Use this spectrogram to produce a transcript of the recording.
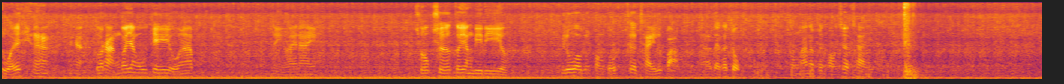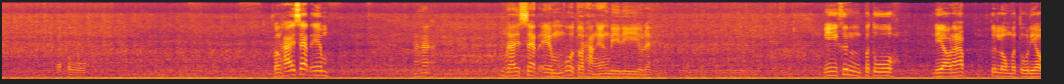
สวยๆนะฮะตัวถังก็ยังโอเคอยู่นะครับนี่ภายในโชคเชิร์กก็ยังดีๆอยู่ไม่รู้ว่าเป็นของตัวเชิดชัยหรือเปล่านะแต่กระจกตรงนั้นเป็นของเชิดชัยประตูส่วนท้าย ZM นะฮะท้าย ZM โอ้ตัวถังยังดีๆอยู่เลย มีขึ้นประตูเดียวนะครับ ขึ้นลงประตูเดียว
